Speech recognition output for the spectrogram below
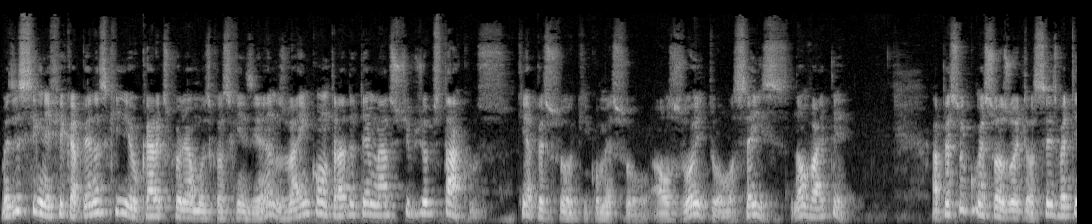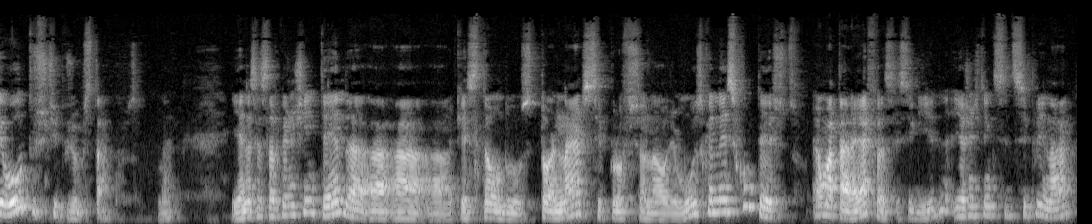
Mas isso significa apenas que o cara que escolheu a música aos 15 anos vai encontrar determinados tipos de obstáculos que a pessoa que começou aos 8 ou aos 6 não vai ter. A pessoa que começou aos 8 ou aos 6 vai ter outros tipos de obstáculos. Né? E é necessário que a gente entenda a, a, a questão do tornar-se profissional de música nesse contexto. É uma tarefa a ser seguida e a gente tem que se disciplinar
